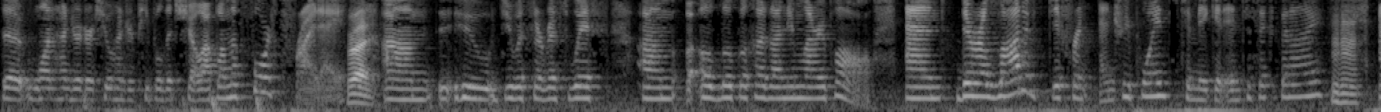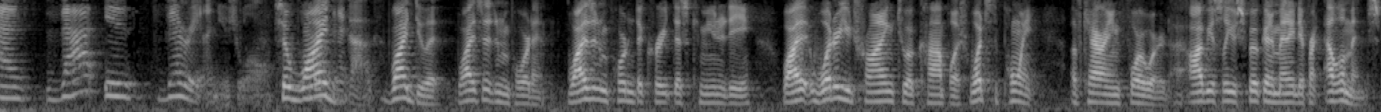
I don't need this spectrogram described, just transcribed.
the 100 or 200 people that show up on the fourth Friday Right. um, who do a service with um, a, local chazan named Larry Paul. And there are a lot of different entry points to make it into Sixth and I, and that is very unusual. So why synagogue? why do it? Why is it important? Why is it important to create this community? Why what are you trying to accomplish? What's the point of carrying forward? Obviously, you've spoken of many different elements,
